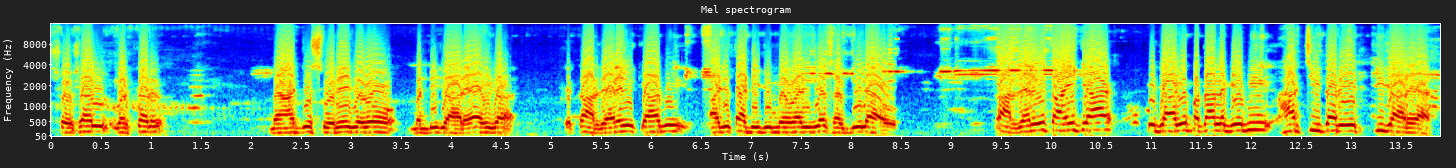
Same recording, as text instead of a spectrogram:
ਸੋਸ਼ਲ ਵਰਕਰ ਮੈਂ ਅੱਜ ਸਵੇਰੇ ਜਦੋਂ ਮੰਡੀ ਜਾ ਰਿਹਾ ਸੀਗਾ ਤੇ ਘਰਦਿਆਂ ਨੇ ਵੀ ਕਿਹਾ ਵੀ ਅੱਜ ਤੁਹਾਡੀ ਜ਼ਿੰਮੇਵਾਰੀ ਹੈ ਸਬਜ਼ੀ ਲੈ ਆਓ। ਘਰਦਿਆਂ ਨੇ ਵੀ ਤਾਂ ਹੀ ਕਿਹਾ ਕਿ ਜਾ ਕੇ ਪਤਾ ਲੱਗੇ ਵੀ ਹਰ ਚੀਜ਼ ਦਾ ਰੇਟ ਕੀ ਜਾ ਰਿਹਾ। ਹੈ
